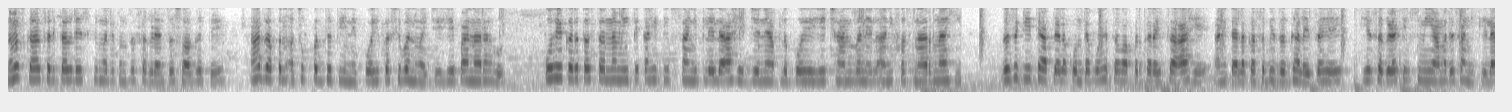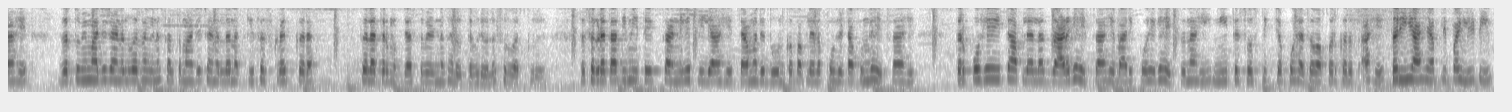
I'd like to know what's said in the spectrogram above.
नमस्कार सरिताज रेसिपीमध्ये तुमचं सगळ्यांचं स्वागत आहे. आज आपण अचूक पद्धतीने पोहे कसे बनवायचे हे पाहणार आहोत. पोहे करत असताना मी ते काही टिप्स सांगितलेल्या आहेत जेणे आपलं पोहे हे छान बनेल आणि फसणार नाही. जसं की इथे आपल्याला कोणत्या पोह्याचा वापर करायचा आहे आणि त्याला कसं भिजत घालायचं हे हे सगळ्या टिप्स मी यामध्ये सांगितलेल्या आहेत. जर तुम्ही माझ्या चॅनलवर नवीन असाल तर माझ्या चॅनलला नक्की सबस्क्राईब करा. चला तर मग जास्त वेळ न घालवता व्हिडिओला सुरुवात करूया. तर सगळ्यात आधी मी इथे एक चाळणी घेतलेली आहे. त्यामध्ये दोन कप आपल्याला पोहे टाकून घ्यायचं आहे. तर पोहे इथं आपल्याला जाड घ्यायचं आहे बारीक पोहे घ्यायचं नाही. मी इथे स्वस्तिकच्या पोह्याचा वापर करत आहे. तर ही आहे आपली पहिली टीप.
